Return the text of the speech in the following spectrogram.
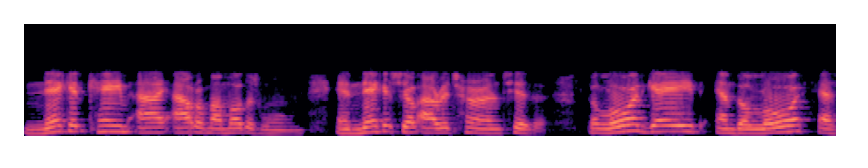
Naked came I out of my mother's womb, and naked shall I return thither. The Lord gave, and the Lord has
